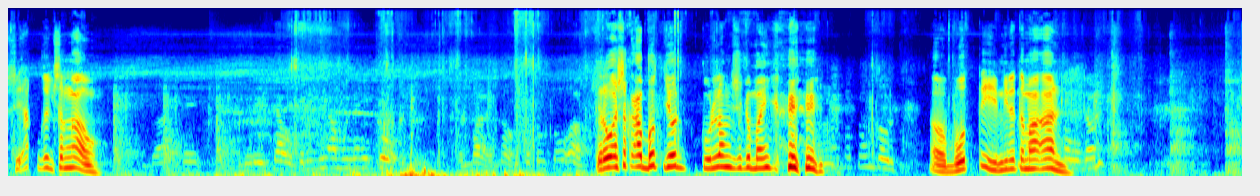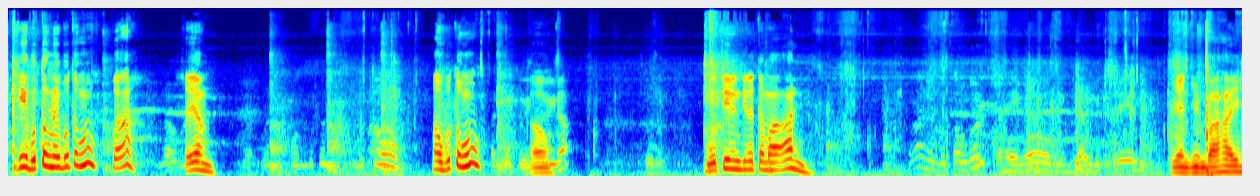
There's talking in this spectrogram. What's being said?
si Akgag sa nga oh. Pero wala siya kaabot yun. Kulang siya gamay. oh, buti hindi natamaan. Sige, butong na butong oh. Pa. Sayang. Oh, butong oh. Oh. Buti hindi natamaan. Yan yung bahay.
